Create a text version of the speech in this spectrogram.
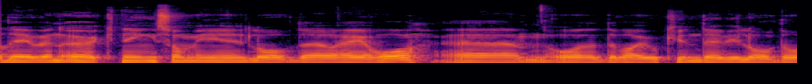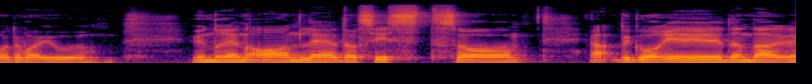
det er jo en økning som vi lovde og hei og hå, og det var jo kun det vi lovde, og det var jo under en annen leder sist, så ja, det går i den der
